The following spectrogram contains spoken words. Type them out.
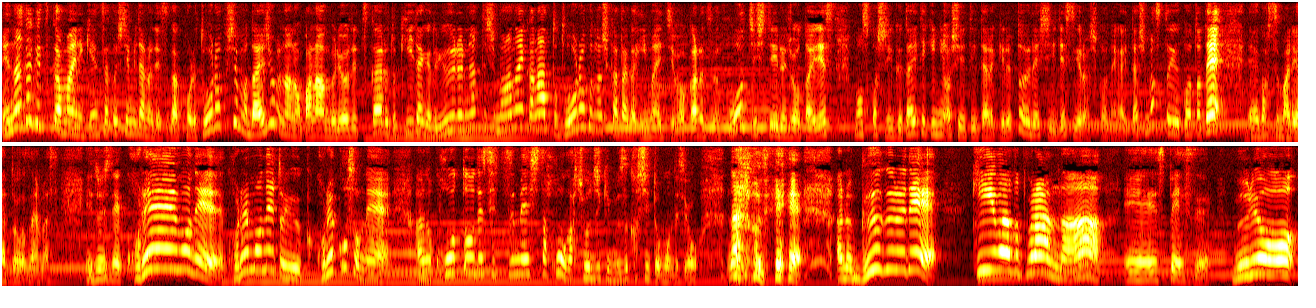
え、何ヶ月か前に検索してみたのですがこれ登録しても大丈夫なのかな？無料で使えると聞いたけど有料になってしまわないかな？と登録の仕方がいまいち分からず放置している状態です。もう少し具体的に教えていただけると嬉しいです。よろしくお願いいたします。ということで、えー、ご質問ありがとうございます。えっ、とですねこれもねこれもねというかこれこそねあの口頭で説明した方が正直難しいと思うんですよなので あの Google でキーワードプランナー、えー、スペース無料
